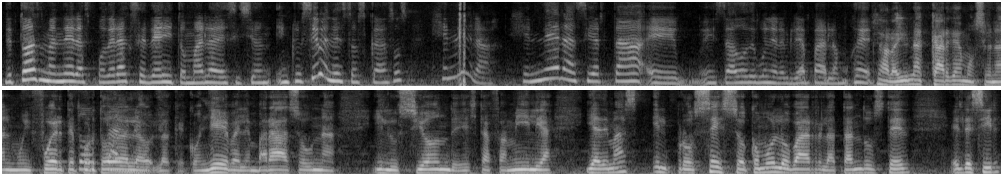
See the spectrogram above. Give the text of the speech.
De todas maneras, poder acceder y tomar la decisión, inclusive en estos casos, genera, genera cierta eh, estado de vulnerabilidad para la mujer. Claro, hay una carga emocional muy fuerte por todo lo, que conlleva el embarazo, una ilusión de esta familia. Y además el proceso, cómo lo va relatando usted, es decir,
